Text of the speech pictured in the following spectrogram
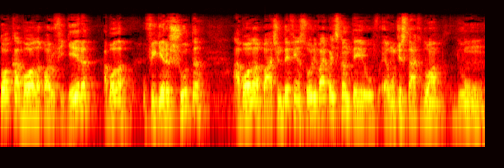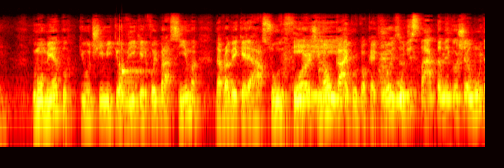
toca a bola para o Figueira, a bola, o Figueira chuta, a bola bate no defensor e vai para escanteio. É um destaque do, um, do momento que o time que eu vi, que ele foi para cima, dá para ver que ele é raçudo, forte, e... não cai por qualquer coisa. Um destaque também que eu chamo muito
